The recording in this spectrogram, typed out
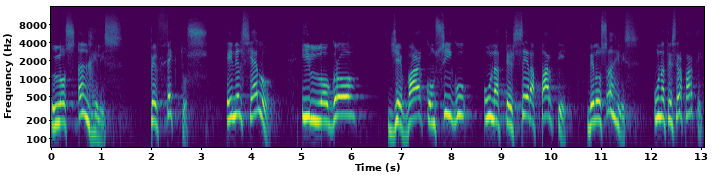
os ángeles perfeitos en el cielo e logrou llevar consigo uma terceira parte de los ángeles, uma terceira parte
